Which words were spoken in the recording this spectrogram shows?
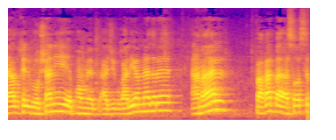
نقد خیلی روشنیه ابهام عجیب و غریب هم نداره. عمل فقط بر اساس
